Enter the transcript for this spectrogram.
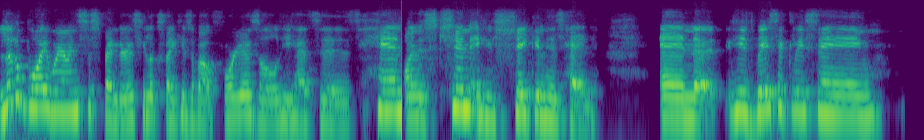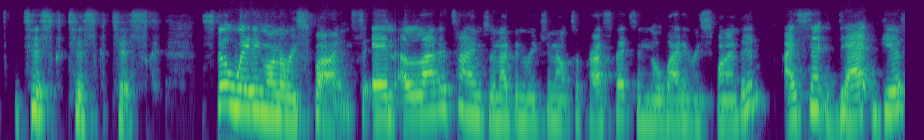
little boy wearing suspenders. He looks like he's about four years old. He has his hand on his chin and he's shaking his head. And he's basically saying, tisk, tisk, tisk. Still waiting on a response. And a lot of times when I've been reaching out to prospects and nobody responded, I sent that GIF,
